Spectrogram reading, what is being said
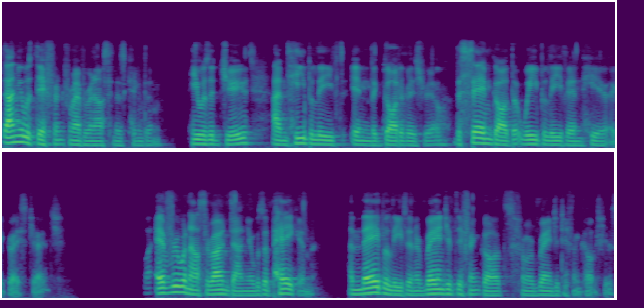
Daniel was different from everyone else in his kingdom. He was a Jew and he believed in the God of Israel, the same God that we believe in here at Grace Church. But everyone else around Daniel was a pagan, and they believed in a range of different gods from a range of different cultures.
